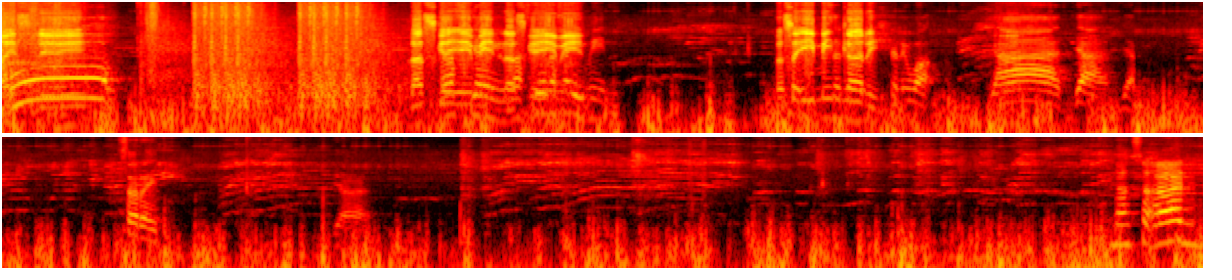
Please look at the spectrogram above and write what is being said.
Nicely. Last guy A main, last guy A main. Nasa A main carry. Kaliwa. Yan, yan, yan. Sa right. Yan. Nasaan?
